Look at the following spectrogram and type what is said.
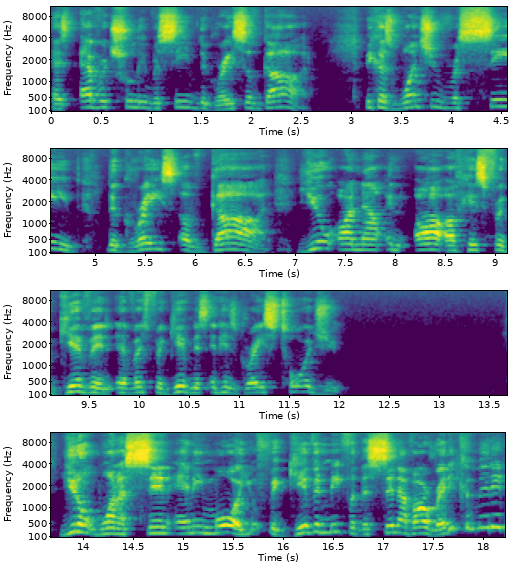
has ever truly received the grace of God. Because once you've received the grace of God, you are now in awe of his forgiven, of his forgiveness and his grace towards you. You don't want to sin anymore. You've forgiven me for the sin I've already committed.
